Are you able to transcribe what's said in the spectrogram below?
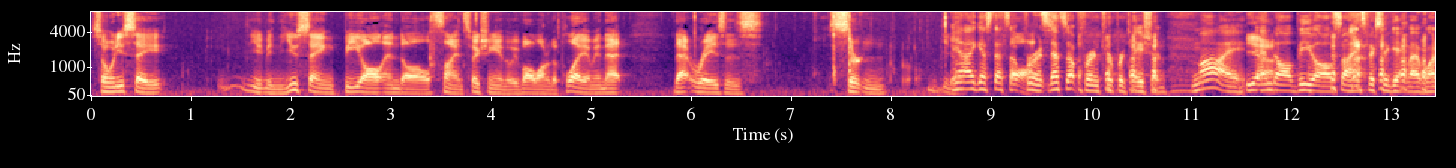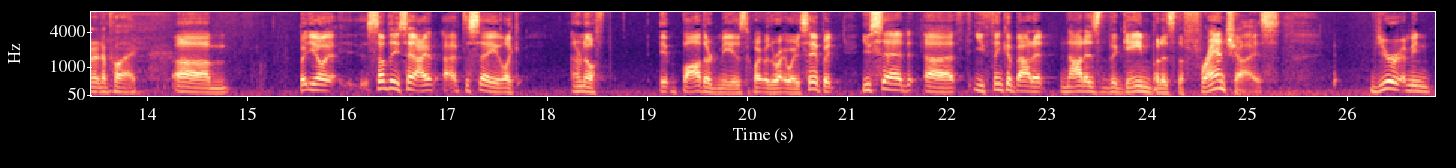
So when you say, you mean you saying be all end all science fiction game that we've all wanted to play? I mean that that raises certain. You know, yeah, I guess that's up for that's up for interpretation. My Yeah. end all be all science fiction game I wanted to play. Um, but you know, something you say, I, I have to say, like, I don't know if it bothered me is quite the right way to say it, but you said uh, you think about it not as the game, but as the franchise. You're, I mean,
